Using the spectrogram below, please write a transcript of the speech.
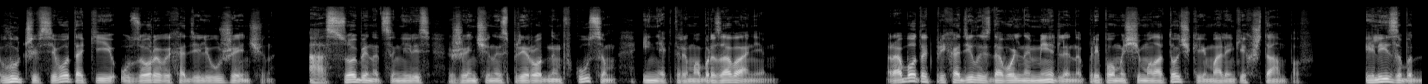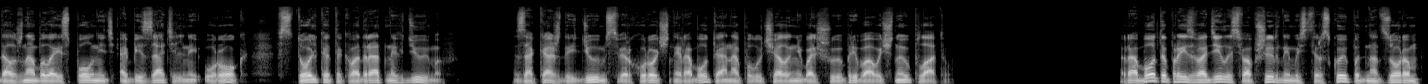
Лучше всего такие узоры выходили у женщин, а особенно ценились женщины с природным вкусом и некоторым образованием. Работать приходилось довольно медленно при помощи молоточка и маленьких штампов. Элизабет должна была исполнить обязательный урок в столько-то квадратных дюймов. За каждый дюйм сверхурочной работы она получала небольшую прибавочную плату. Работа производилась в обширной мастерской под надзором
